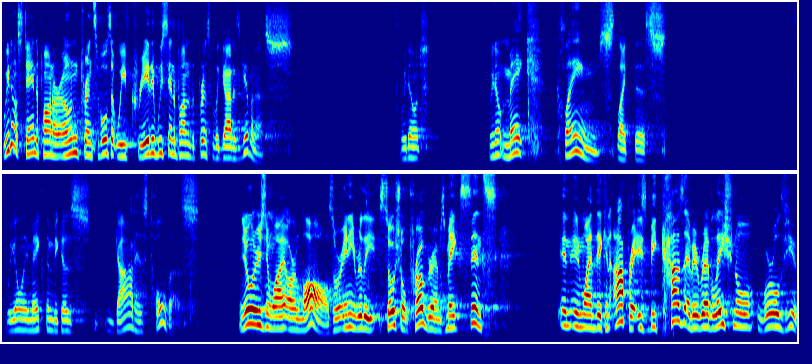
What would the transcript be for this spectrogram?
We don't stand upon our own principles that we've created, we stand upon the principle that God has given us. We don't, we don't make claims like this. We only make them because God has told us. The only reason why our laws or any really social programs make sense and, why they can operate is because of a revelational worldview.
